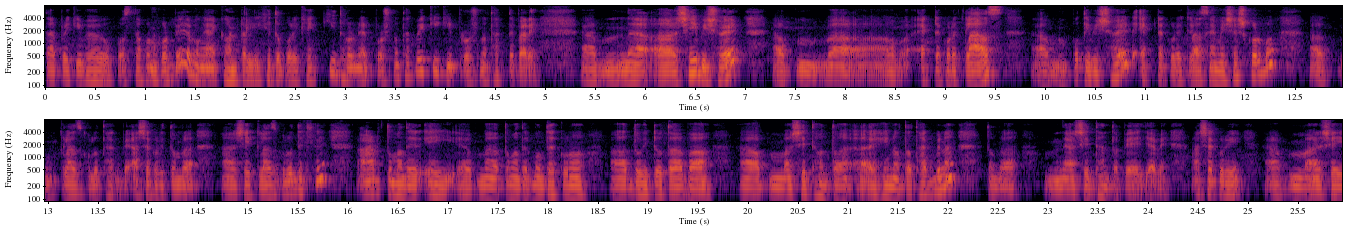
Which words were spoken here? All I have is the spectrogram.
তারপরে কীভাবে উপস্থাপন করবে এবং এক ঘণ্টার লিখিত পরীক্ষায় কি ধরনের প্রশ্ন থাকবে, কি কি প্রশ্ন থাকতে পারে। সেই বিষয়ে একটা করে ক্লাস প্রতি বিষয়ের একটা করে ক্লাসে আমি শেষ করব ক্লাসগুলো থাকবে। আশা করি তোমরা সেই ক্লাসগুলো দেখলে। আর তোমাদের এই তোমাদের মধ্যে কোনো দ্বৈততা বা সিদ্ধান্তহীনতা থাকবে না। তোমরা সিদ্ধান্ত পেয়ে যাবে। আশা করি সেই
